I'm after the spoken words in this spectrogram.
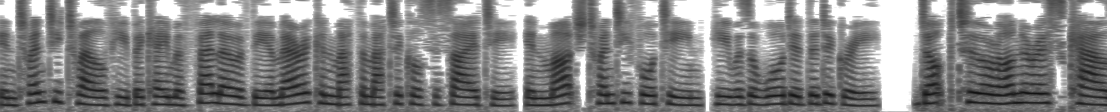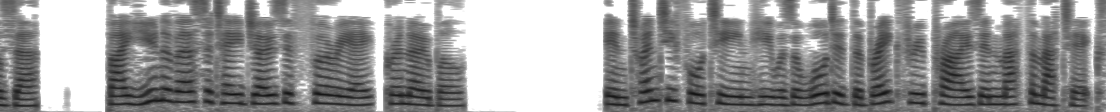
In 2012, he became a Fellow of the American Mathematical Society. In March 2014, he was awarded the degree Doctor Honoris Causa by Université Joseph Fourier, Grenoble. In 2014, he was awarded the Breakthrough Prize in Mathematics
